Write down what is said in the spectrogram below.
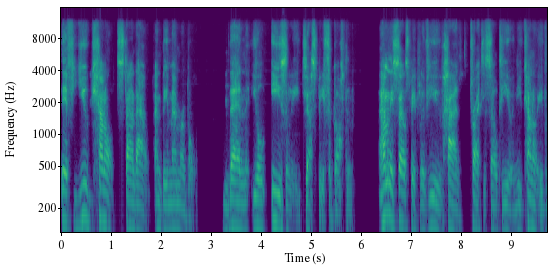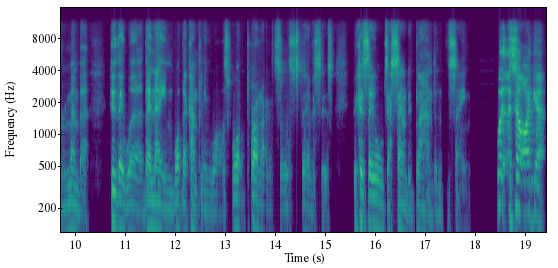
if you cannot stand out and be memorable, mm-hmm. then you'll easily just be forgotten. How many salespeople have you had try to sell to you and you cannot even remember who they were, their name, what their company was, what products or services, because they all just sounded bland and the same? Well, so I get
